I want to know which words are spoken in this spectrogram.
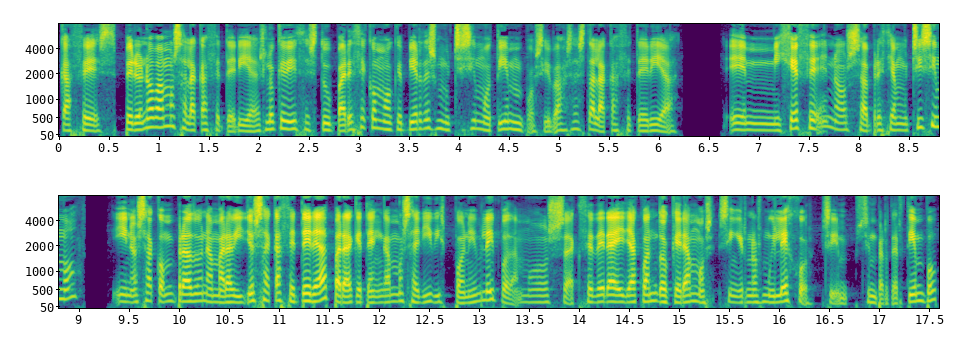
cafés, pero no vamos a la cafetería. Es lo que dices tú. Parece como que pierdes muchísimo tiempo si vas hasta la cafetería. Eh, mi jefe nos aprecia muchísimo y nos ha comprado una maravillosa cafetera para que tengamos allí disponible y podamos acceder a ella cuando queramos, sin irnos muy lejos, sin, sin perder tiempo.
